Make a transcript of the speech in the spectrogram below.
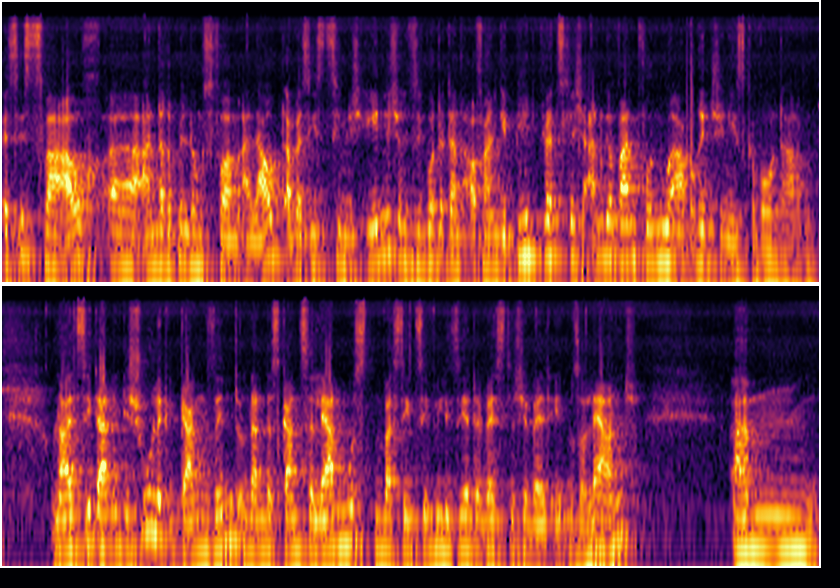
es ist zwar auch äh, andere Bildungsformen erlaubt, aber sie ist ziemlich ähnlich und sie wurde dann auf ein Gebiet plötzlich angewandt, wo nur Aborigines gewohnt haben. Und als sie dann in die Schule gegangen sind und dann das Ganze lernen mussten, was die zivilisierte westliche Welt ebenso lernt, ähm,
